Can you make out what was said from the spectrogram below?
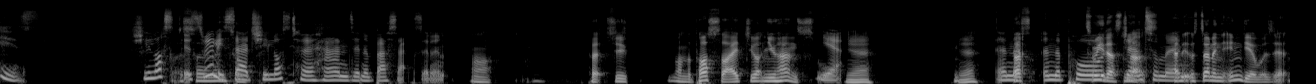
is. She lost. That's it's so really mental. sad. She lost her hands in a bus accident. Oh. But she's on the plus side, she got new hands. Yeah, Yeah. Yeah. and that, That's- and the poor to me, that's nuts. gentleman. And it was done in India, was it?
